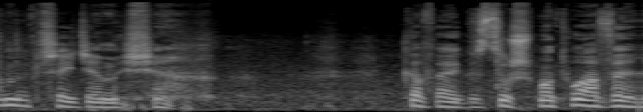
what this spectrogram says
A my przejdziemy się kawałek wzdłuż Motławy.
